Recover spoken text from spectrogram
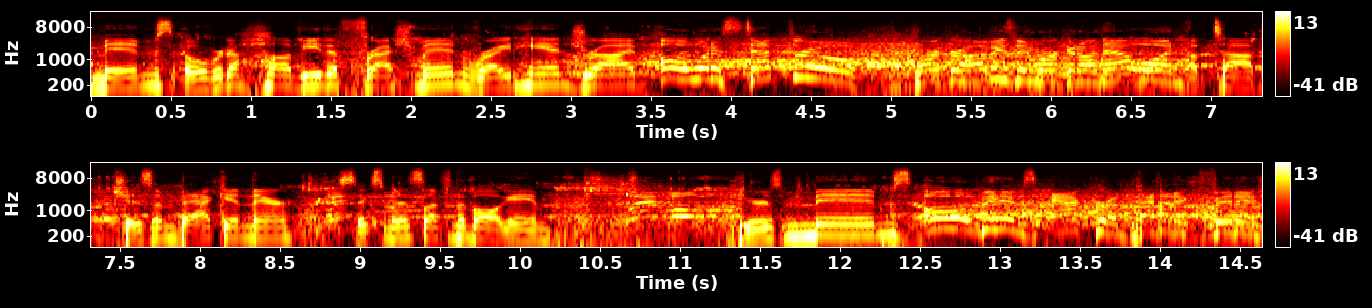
Mims over to Hovey, the freshman, right-hand drive. Oh, what a step through. Parker Hovey's been working on that one. Up top, Chisholm back in there. Six minutes left in the ball game. Here's Mims. Oh, Mims, acrobatic finish.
